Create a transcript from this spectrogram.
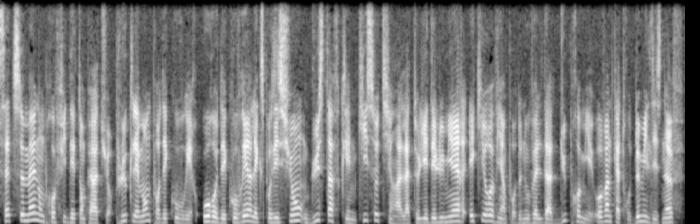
Cette semaine, on profite des températures plus clémentes pour découvrir ou redécouvrir l'exposition Gustave Klimt qui se tient à l'Atelier des Lumières et qui revient pour de nouvelles dates du 1er au 24 août 2019.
